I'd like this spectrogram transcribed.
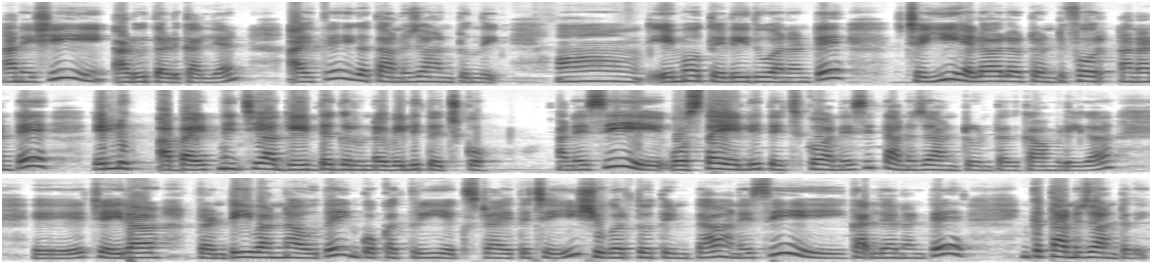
అనేసి అడుగుతాడు కళ్యాణ్. అయితే ఇక తనుజ అంటుంది ఏమో తెలీదు అని అంటే చెయ్యి ఎలా అలా ట్వంటీ ఫోర్ అని అంటే వెళ్ళు ఆ బయట నుంచి ఆ గేట్ దగ్గర ఉన్నాయి వెళ్ళి తెచ్చుకో. అనేసి వస్తా వెళ్ళి తెచ్చుకో అనేసి తనుజ అంటూ ఉంటుంది కామెడీగా. ఏ చెయ్యిరా ట్వంటీ వన్ అవుతాయి ఇంకొక త్రీ ఎక్స్ట్రా అయితే చెయ్యి షుగర్తో తింటా అనేసి కళ్యాణ్ అంటే ఇంకా తనుజ అంటది.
